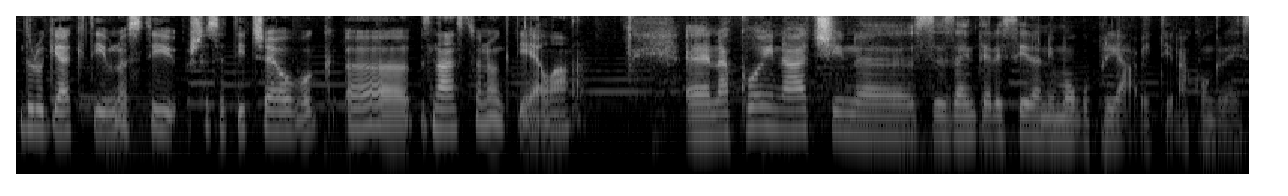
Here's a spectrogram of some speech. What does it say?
druge aktivnosti što se tiče ovog znanstvenog dijela. E, na koji način e, se zainteresirani mogu prijaviti na kongres?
